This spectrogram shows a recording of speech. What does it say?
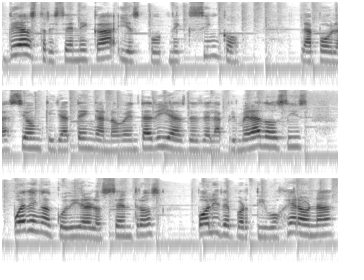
de AstraZeneca y Sputnik 5. La población que ya tenga 90 días desde la primera dosis pueden acudir a los centros Polideportivo Gerona,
